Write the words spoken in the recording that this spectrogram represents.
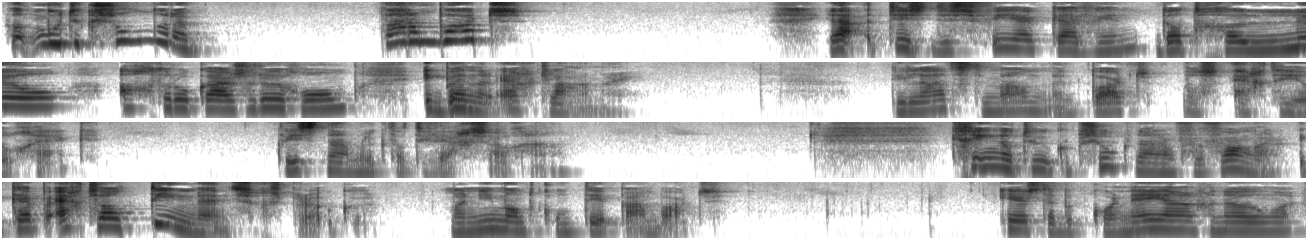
Wat moet ik zonder hem? Waarom Bart? Ja, het is de sfeer, Kevin. Dat gelul achter elkaars rug om. Ik ben er echt klaar mee. Die laatste maand met Bart was echt heel gek. Ik wist namelijk dat hij weg zou gaan. Ik ging natuurlijk op zoek naar een vervanger. Ik heb echt wel tien mensen gesproken, maar niemand kon tippen aan Bart. Eerst heb ik Corné aangenomen,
